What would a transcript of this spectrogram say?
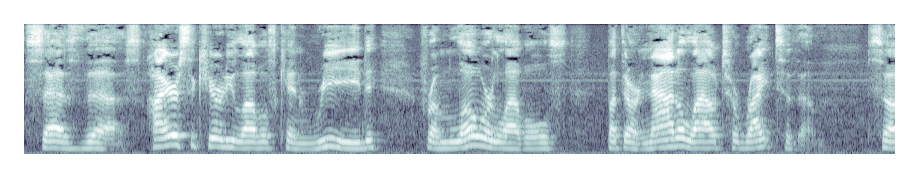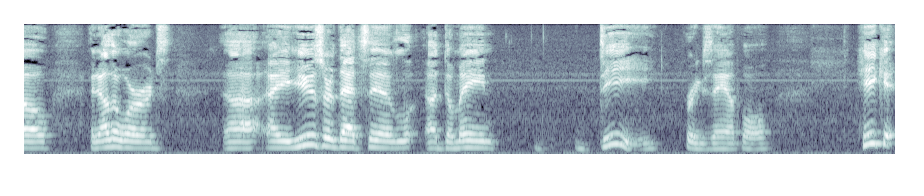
says this: higher security levels can read from lower levels but they're not allowed to write to them. So, in other words, uh, a user that's in a domain D, for example, he can,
